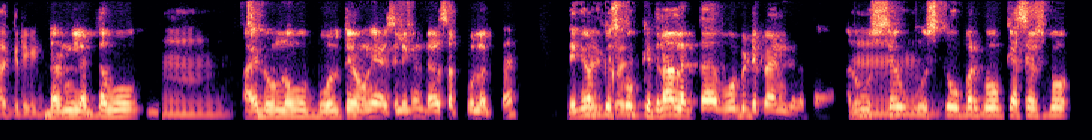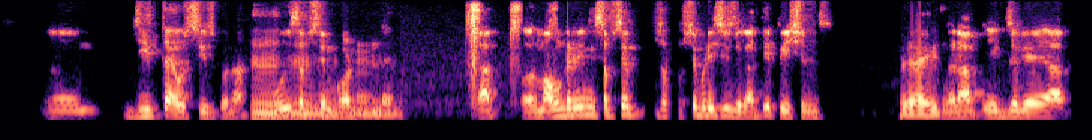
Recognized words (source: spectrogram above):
डर नहीं लगता वो आई डोंट नो वो बोलते होंगे ऐसे लेकिन डर सबको लगता है। लेकिन अब किसको कितना लगता है वो भी डिपेंड करता है। और उससे हम्म। उसके ऊपर वो कैसे उसको जीतता है उस चीज़ को ना वो ही सबसे इम्पोर्टेंट है। आप और माउंटेनियरिंग सबसे सबसे बड़ी चीज़ लगाती है पेशेंस राइट अगर आप एक जगह आप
